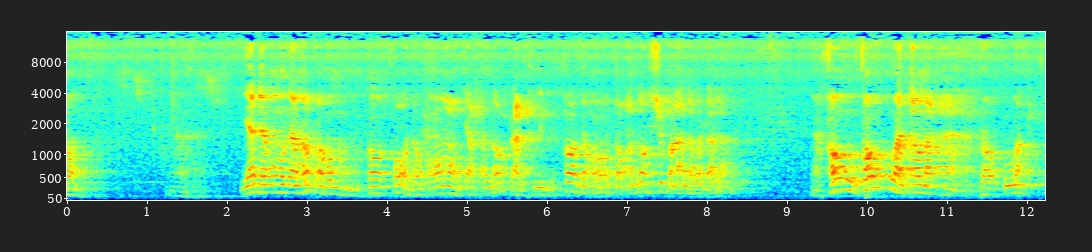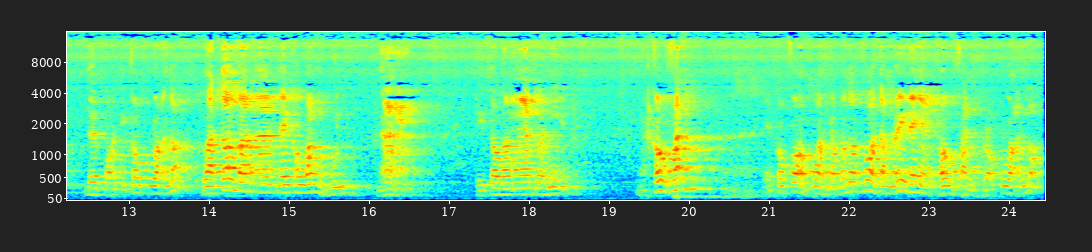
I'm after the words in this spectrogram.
นอน ยาดะอูนารบอุมข้อข้อดออจากอัลลอฮ์กลางคืนข้อดอต่ออัลลอฮ์ซุบานะวะตาลาเขาเขาว่าตามาอาเพราะกลัวโดยปกติเขากลัวอัลลอฮ์ว่าตามาอาในเขาวังบุญนะที่ตามาอาตัวนี้เขาฟันเขาก็ก่อนกับอัลลอฮ์ก็ทำไรได้เขาฟันเพราะกลัวอัลลอฮ์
